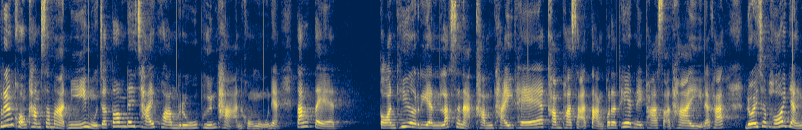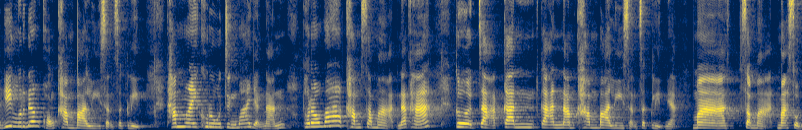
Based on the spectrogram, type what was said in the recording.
เรื่องของคำสมาธินี้หนูจะต้องได้ใช้ความรู้พื้นฐานของหนูเนี่ยตั้งแต่ ตอนที่เรียนลักษณะคำไทยแท้คำภาษาต่างประเทศในภาษาไทยนะคะ โดยเฉพาะอย่างยิ่งเรื่องของคำบาลีสันสกฤตทำไมครูจึงว่าอย่างนั้น เพราะว่าคำสมาธินะคะ เกิดจากการการนำคำบาลีสันสกฤตเนี่ยมาสมาธิมาสน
